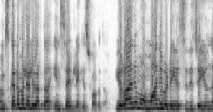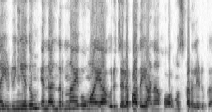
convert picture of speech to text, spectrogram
നമസ്കാരം മലയാളി വാർത്ത ഇൻസൈഡിലേക്ക് സ്വാഗതം. ഇറാനും ഒമാനും ഇടയിൽ സ്ഥിതി ചെയ്യുന്ന ഇടുങ്ങിയതും എന്നാൽ നിർണായകവുമായ ഒരു ജലപാതയാണ് ഹോർമുസ് കടലിടുക്ക്.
